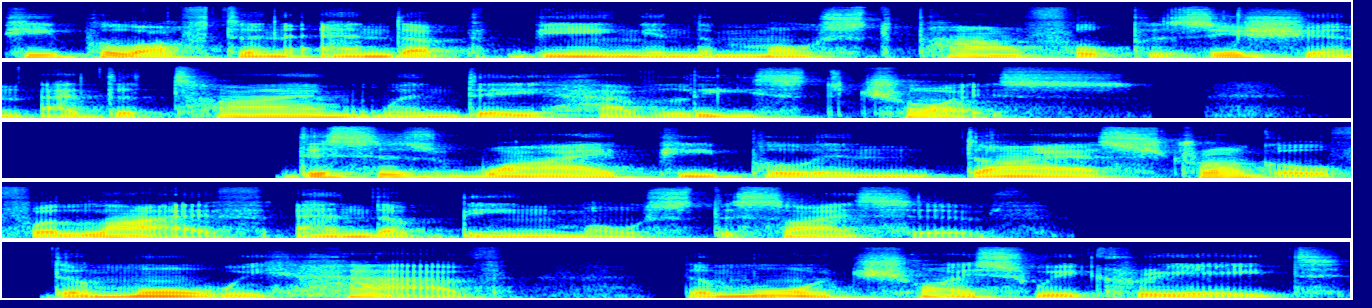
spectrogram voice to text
People often end up being in the most powerful position at the time when they have least choice. This is why people in dire struggle for life end up being most decisive. The more we have, the more choice we create,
